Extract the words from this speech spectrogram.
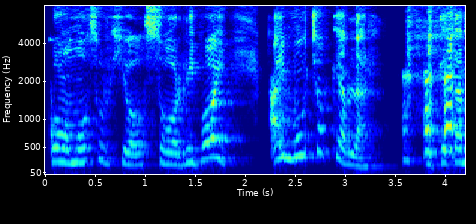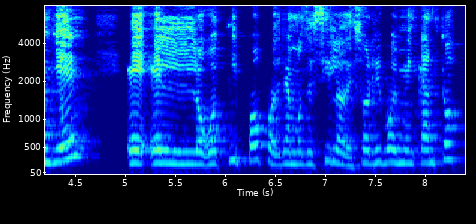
cómo surgió Sorry Boy. Hay mucho que hablar, porque también eh, el logotipo, podríamos decirlo, de Sorry Boy me encantó,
